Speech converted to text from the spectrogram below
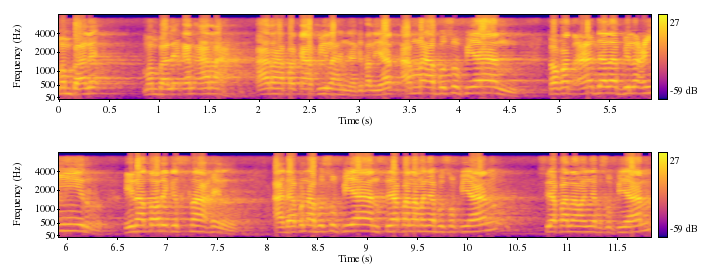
membalik membalikkan arah, arah apa kafilahnya. Kita lihat amma Abu Sufyan faqad adala bil 'ir ila tariqis sahil. Adapun Abu Sufyan, siapa namanya Abu Sufyan? Siapa namanya Abu Sufyan?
